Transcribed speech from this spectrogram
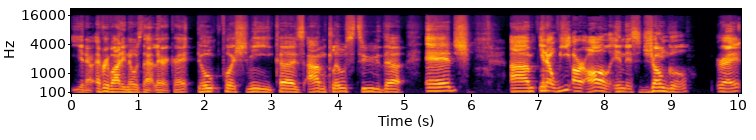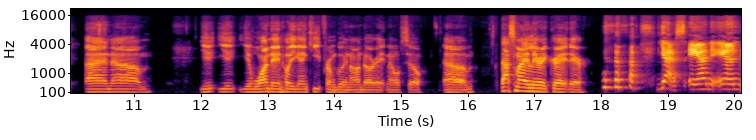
you know everybody knows that lyric, right? Don't push me because I'm close to the edge. Um, you know, we are all in this jungle right? and um, you you you're wondering how you're gonna keep from going on though right now. So um, that's my lyric right there. yes, and and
